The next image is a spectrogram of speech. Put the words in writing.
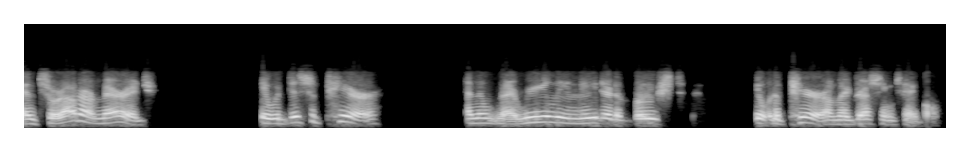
And throughout our marriage, it would disappear. And then when I really needed a boost, it would appear on my dressing table.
